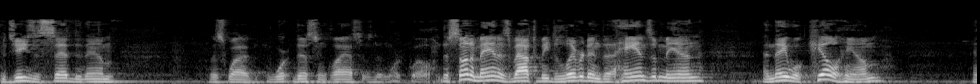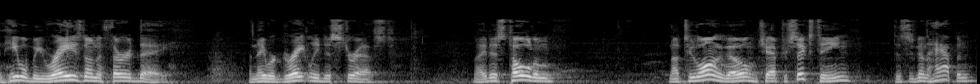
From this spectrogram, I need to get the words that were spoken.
Jesus said to them, this is why this and glasses didn't work well. The Son of Man is about to be delivered into the hands of men, and they will kill him, and he will be raised on the third day. And they were greatly distressed. I just told them not too long ago, chapter 16, this is going to happen.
